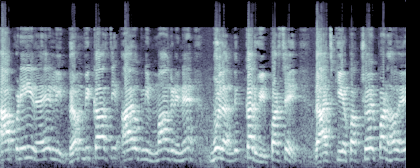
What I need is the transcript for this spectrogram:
આપણી રહેલી બ્રહ્મ વિકાસની આયોગની માંગણીને બુલંદ કરવી પડશે. રાજકીય પક્ષોએ પણ હવે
